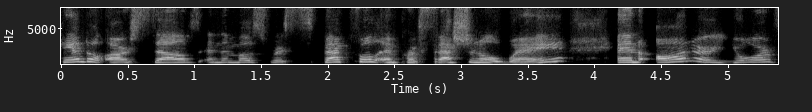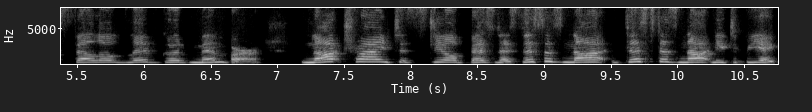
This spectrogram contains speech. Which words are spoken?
handle ourselves in the most respectful and professional way and honor your fellow Live Good member not trying to steal business. This is not, this does not need to be a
